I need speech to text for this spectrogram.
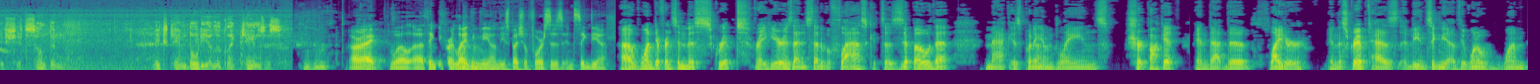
This shit's something. Makes Cambodia look like Kansas. hmm All right. Well, uh, thank you for enlightening me on the Special Forces insignia. Uh, one difference in this script right here is that instead of a flask, it's a Zippo that Mac is putting in Blaine's shirt pocket, and that the lighter in the script has the insignia of the 101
